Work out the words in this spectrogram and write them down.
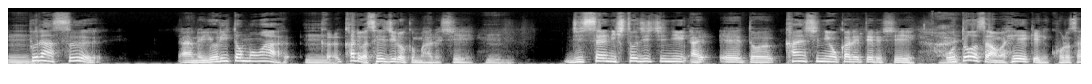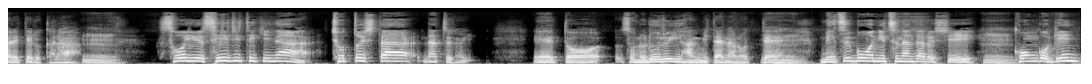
通ってない。うん。プラス、あの、頼朝は、うんか彼は政治力もあるし、うん。実際に人質に、あえっ、と、監視に置かれてるし、はいお父さんは平家に殺されてるから、うん。そういう政治的な、ちょっとした、なんていうの、えっ、と、そのルール違反みたいなのって、うん滅亡につながるし、うん。今後、現、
